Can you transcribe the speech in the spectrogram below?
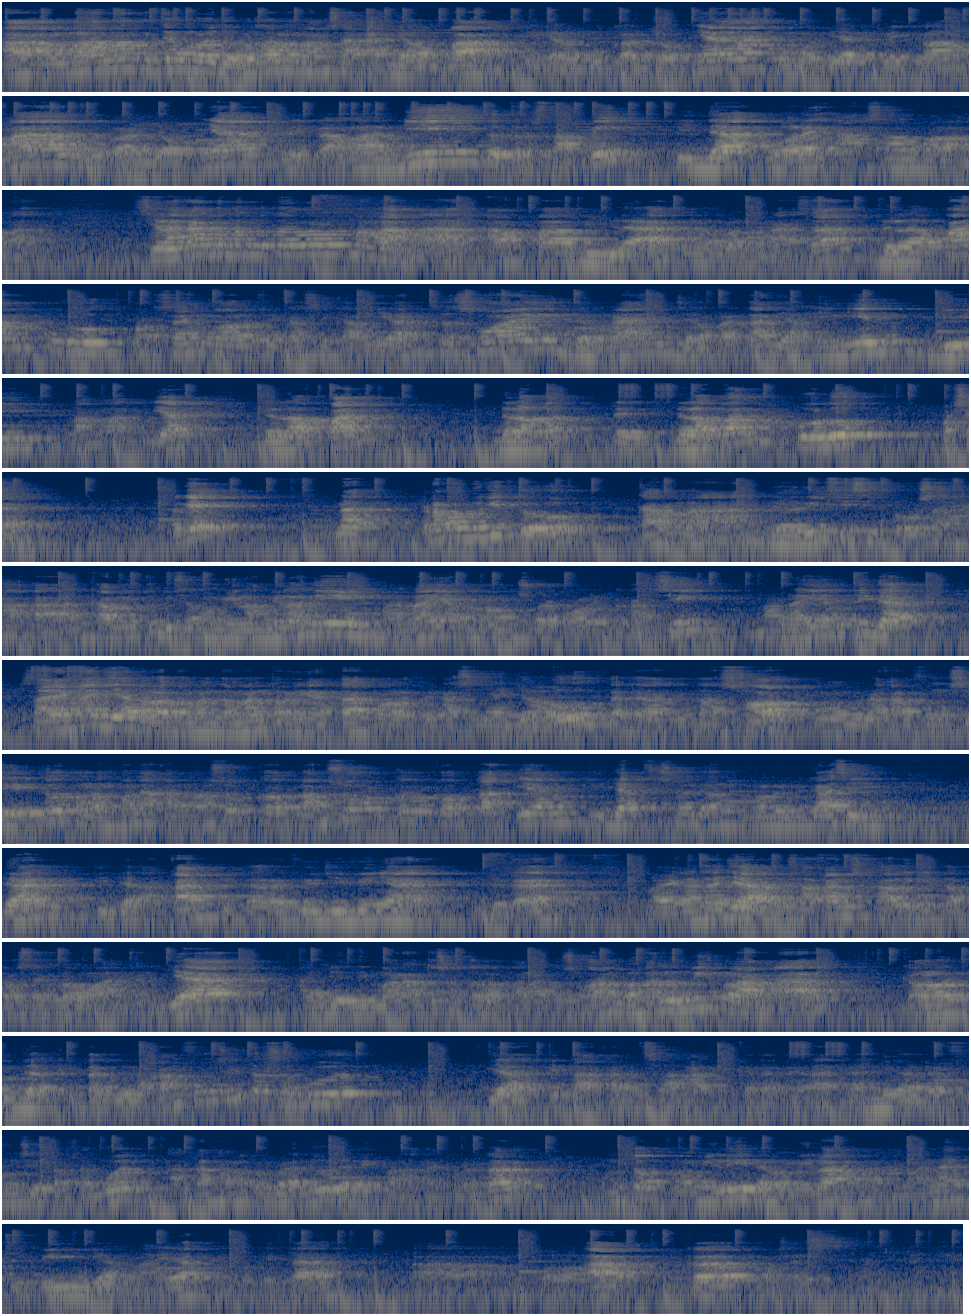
uh, melamar kerja melalui job portal memang sangat gampang tinggal buka jobnya kemudian klik lamar buka jobnya klik lamar gitu terus tapi tidak boleh asal melamar Silakan teman-teman melamar apabila teman-teman merasa 80% kualifikasi kalian sesuai dengan jabatan yang ingin dilamar ya 8 8 80% Oke? Okay? Nah, kenapa begitu? Karena dari sisi perusahaan kami itu bisa memilah-milah nih mana yang memang sesuai kualifikasi, mana yang tidak. Sayang aja kalau teman-teman ternyata kualifikasinya jauh, ketika kita short menggunakan fungsi itu, teman-teman akan masuk ke langsung ke kotak yang tidak sesuai dengan kualifikasi dan tidak akan kita review GV-nya, gitu kan? Bayangkan saja, misalkan sekali kita proses lowongan kerja ada 500 atau 800 orang bahkan lebih pelamar, kalau tidak kita gunakan fungsi tersebut ya kita akan sangat keteteran. Dan dengan fungsi tersebut akan sangat membantu dari para recruiter untuk memilih dan memilah mana-mana CV yang layak untuk kita uh, follow up ke proses selanjutnya.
